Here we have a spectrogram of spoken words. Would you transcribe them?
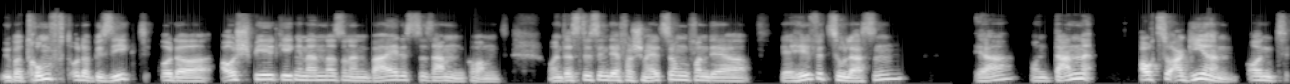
übertrumpft oder besiegt oder ausspielt gegeneinander, sondern beides zusammenkommt. Und das ist in der Verschmelzung von der, der Hilfe zulassen, ja, und dann auch zu agieren und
